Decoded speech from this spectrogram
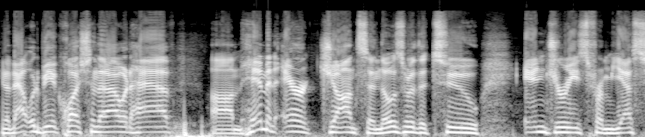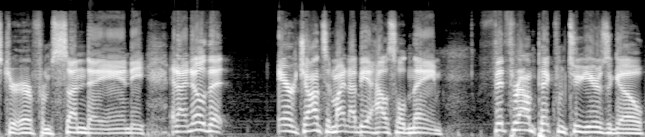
You know, that would be a question that I would have. Um, him and Eric Johnson, those were the two injuries from yesterday or from Sunday, Andy. And I know that Eric Johnson might not be a household name. Fifth round pick from two years ago.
